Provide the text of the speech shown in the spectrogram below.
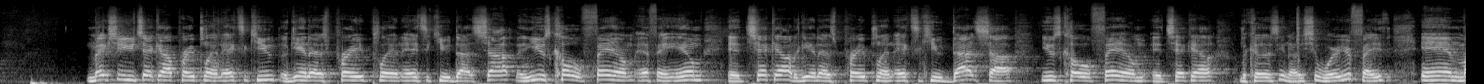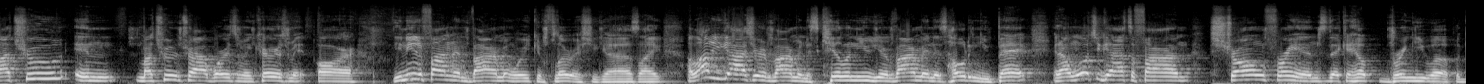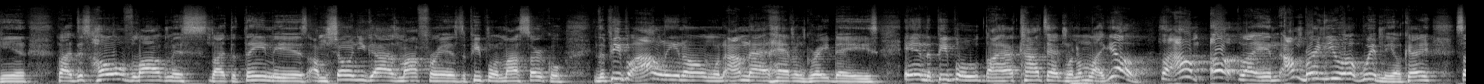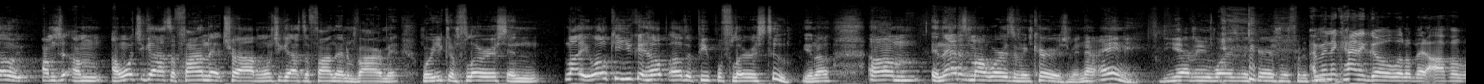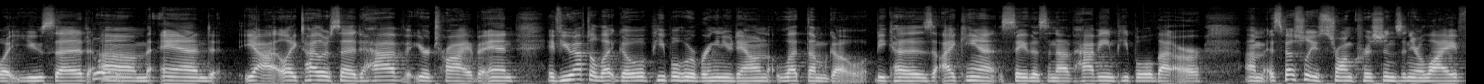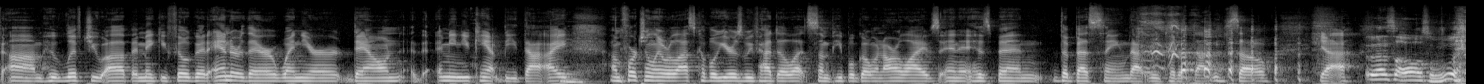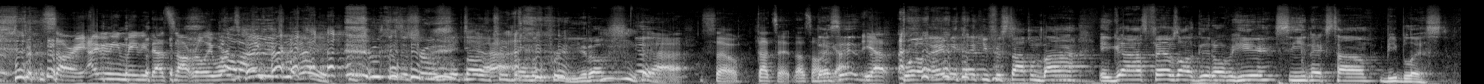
Make sure you check out Pray Plan Execute. Again, that's prayplanexecute.shop and use code FAM, F A M, at checkout. Again, that's prayplanexecute.shop. Use code FAM at checkout because, you know, you should wear your faith. And my true and my true and tried words of encouragement are you need to find an environment where you can flourish, you guys. Like a lot of you guys, your environment is killing you, your environment is holding you back. And I want you guys to find strong friends that can help bring you up again. Like this whole Vlogmas, like the theme is I'm showing you guys my friends, the people in my circle, the people I lean on when I'm not having great days, and the people I contact when I'm like, yo, like I'm up, like, and I'm bringing you up with me, okay? So I'm, I'm I want you guys to find that tribe. I want you guys to find that environment where you can flourish and like lowkey, you can help other people flourish too, you know. Um, and that is my words of encouragement. Now, Amy, do you have any words of encouragement for the people? I'm going to kind of go a little bit off of what you said. Um, and yeah, like Tyler said, have your tribe. And if you have to let go of people who are bringing you down, let them go. Because I can't say this enough. Having people that are, um, especially strong Christians in your life, um, who lift you up and make you feel good and are there when you're down, I mean, you can't beat that. I, unfortunately, over the last couple of years, we've had to let some people go in our lives, and it has been the best thing that we could have done. So, yeah. That's awesome. Sorry. I mean, maybe that's not really words. No, it hey, the truth is the truth. Sometimes the truth don't look pretty, you know. yeah. So that's it. That's all That's I got. it. Yep. Well, Amy, thank you for stopping by. And guys, fam's all good over here. See you next time. Be blessed.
